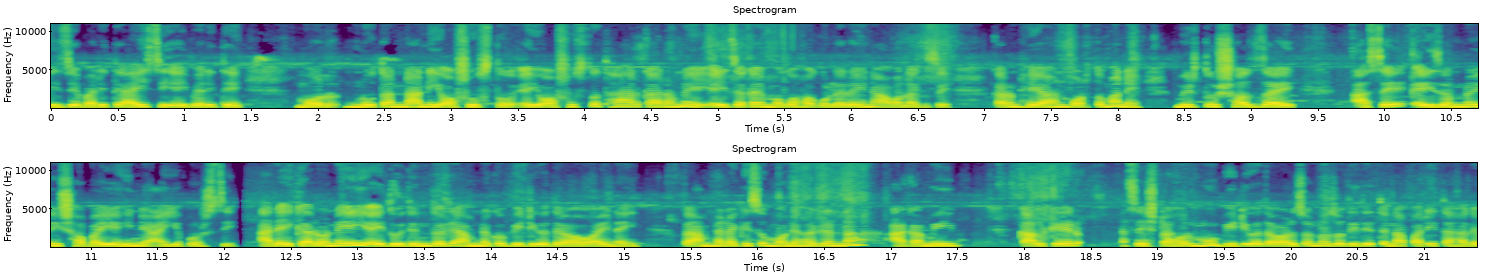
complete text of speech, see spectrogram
এই যে বাড়িতে আইছি, এই বাড়িতে মোর নূতন নানি অসুস্থ। এই অসুস্থ থাকার কারণে এই জায়গায় মগো সকলেরই না আওয়া লাগছে। কারণ হে এখন বর্তমানে মৃত্যুর সজ্জায় আছে, এই জন্যই সবাই এহিনে আইয়ে পড়ছি। আর এই কারণেই এই দুই দিন ধরে আপনাকে ভিডিও দেওয়া হয় নাই। তো আপনারা কিছু মনে হলেন না? আগামী কালকের চেষ্টা করমু ভিডিও দেওয়ার জন্য যদি দিতে না পারি, তাহলে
